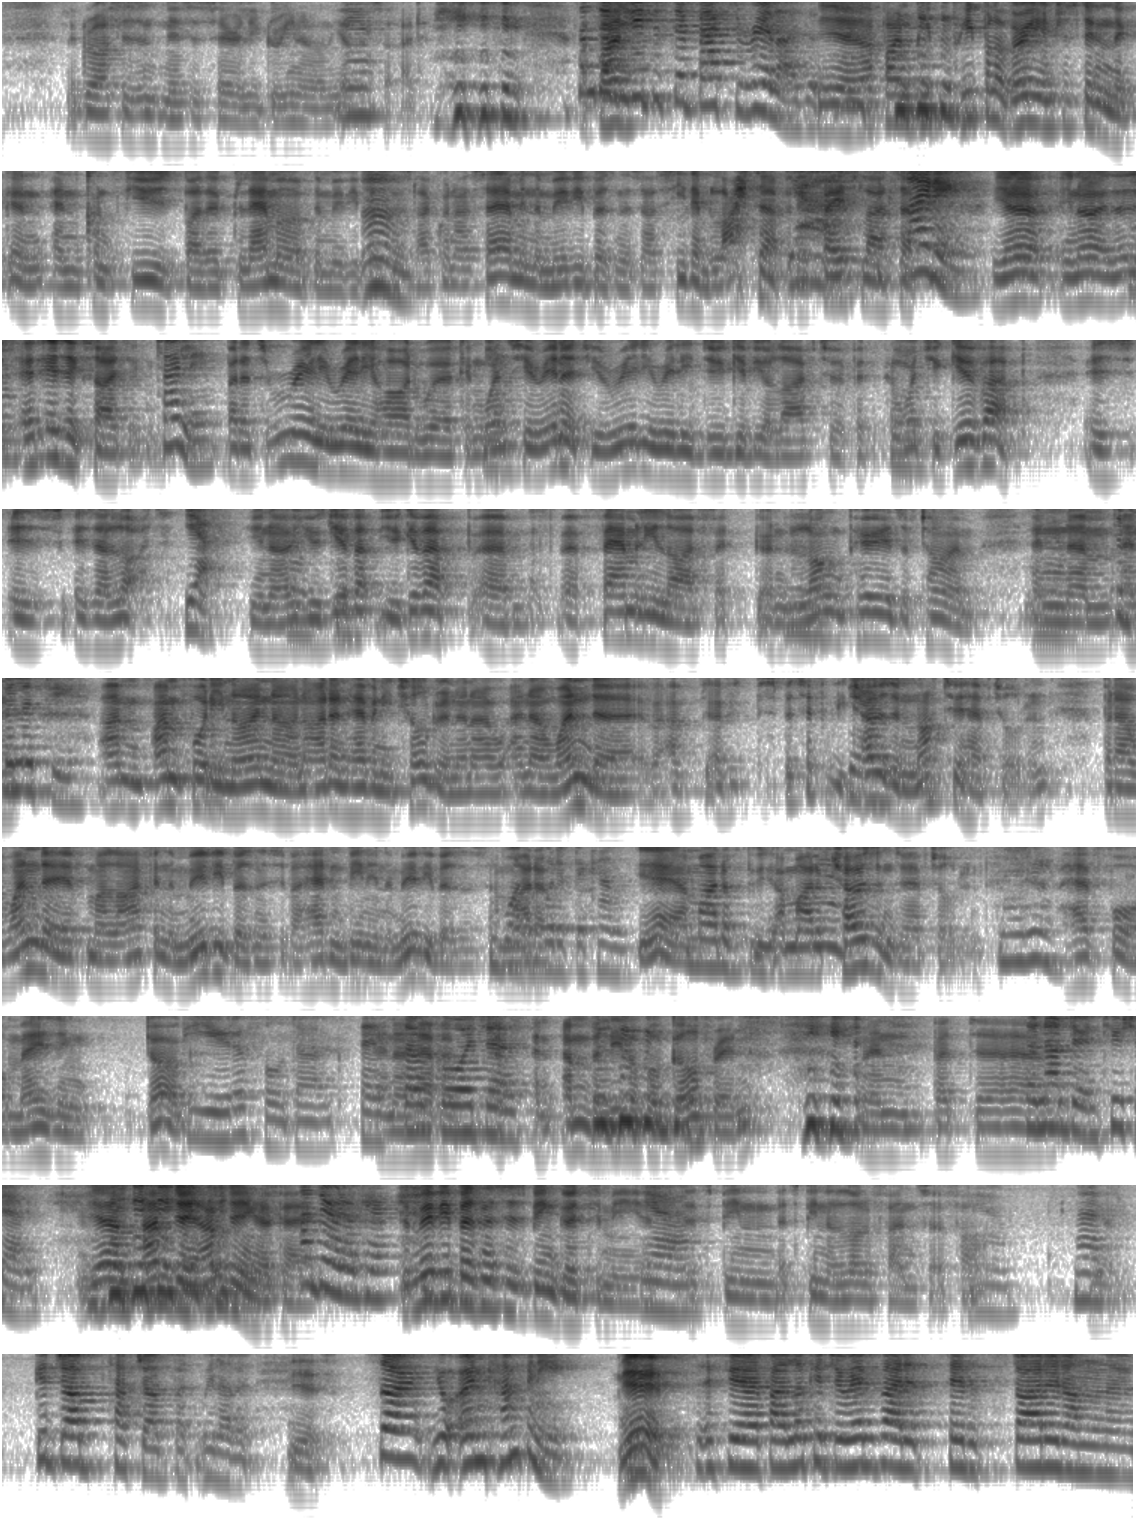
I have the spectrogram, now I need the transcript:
The grass isn't necessarily greener on the Yeah. other side. Sometimes find- you need to step back to realize it. Yeah, I find pe- people are very interested in the and, and confused by the glamour of the movie business. Like when I say I'm in the movie business, I see them light up and Mm. Yeah, their face it's lights up. exciting. You know, you know, it, it is exciting. Totally. But it's really, really hard work, and once you're in it, you really, really do give your life to it. But and what you give up is is is a lot. Yeah. You know, you give true. up you give up um, f- a family life at, and long periods of time, and yeah. um, and I'm I'm 49 now and I don't have any children and I and I wonder I've, I've specifically Yeah. chosen not to have children but I wonder if my life in the movie business if I hadn't been in the movie business I might what have would it become? yeah I might have I might have chosen to have children Maybe. I have four amazing dogs Beautiful dogs. They're and I so have a- gorgeous. an unbelievable girlfriend and but uh, so not doing too shabby. Yeah I'm, I'm doing I'm doing okay I'm doing okay. the movie business has been good to me it's Yeah. it's been it's been a lot of fun so far Yeah. No, it's good job, tough job, but we love it. yes So your own company. Yes. It's- If you if I look at your website, it said it started on the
